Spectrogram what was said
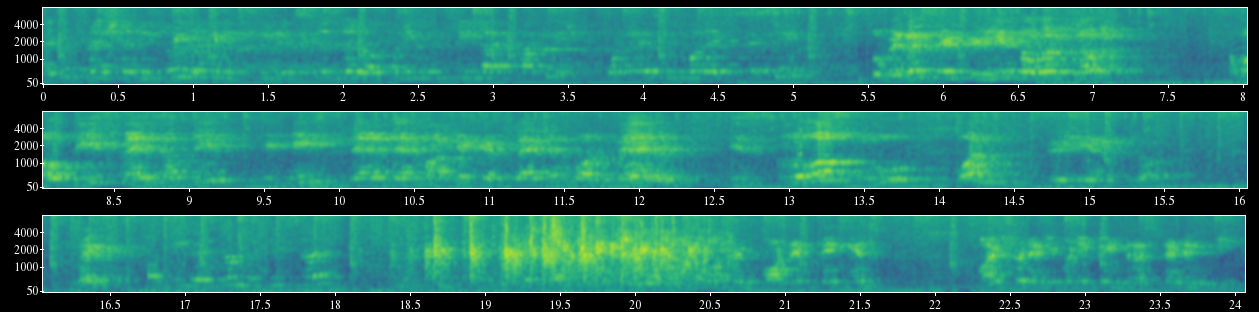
As a fresher, you don't have an experience, still they're offering you 3 lakh package. What else you are expecting? So when I say trillion dollar club about these 10 companies, it means their, their market capitalization for wealth is close to 1 trillion dollars. Right? All the wisdom with this, sir. The most important thing is why should anybody be interested in me?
